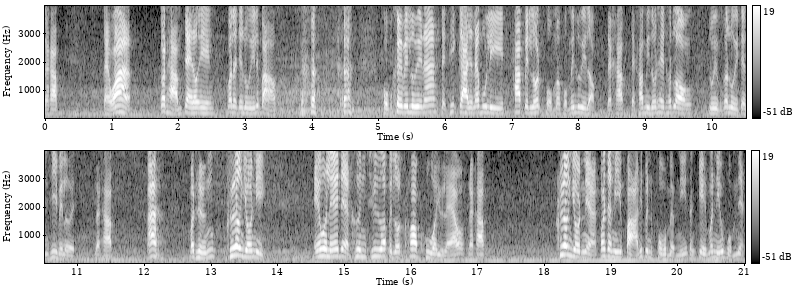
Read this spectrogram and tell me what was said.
นะครับ แต่ว่าก็ถามใจเราเองว่าเราจะลุยหรือเปล่า ผมเคยไปลุยนะ แต่ที่กาญจนบุรี ถ้าเป็นรถผมอะผมไม่ลุยหรอกนะครับแต่เขามีรถให้ทดลองลุยผมก็ลุยเต็มที่ไปเลยนะครับอะมาถึงเครื่องยนต์อีกเอเวอเรสต์เนี่ยขึ้นชื่อว่าเป็นรถครอบครัวอยู่แล้วนะครับ เครื่องยนต์เนี่ยก็จะมีฝาที่เป็นโฟมแบบนี้สังเกตว่านิ้วผมเนี่ย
